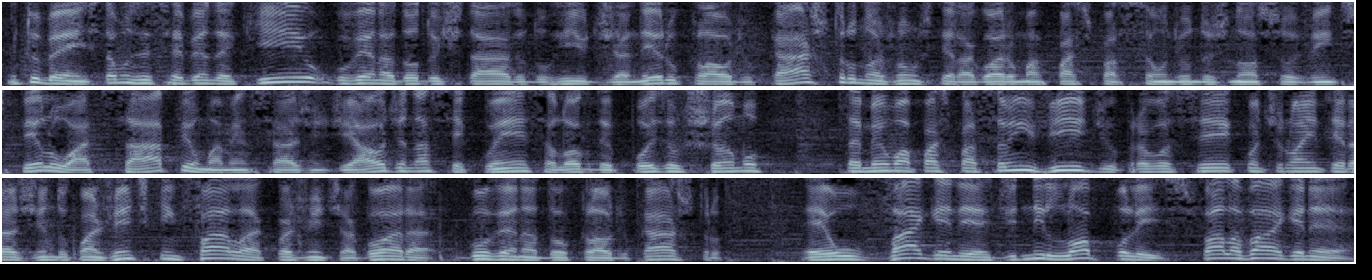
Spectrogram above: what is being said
Muito bem, estamos recebendo aqui o governador do estado do Rio de Janeiro, Cláudio Castro. Nós vamos ter agora uma participação de um dos nossos ouvintes pelo WhatsApp, uma mensagem de áudio. Na sequência, logo depois, eu chamo também uma participação em vídeo para você continuar interagindo com a gente. Quem fala com a gente agora, governador Cláudio Castro, é o Wagner de Nilópolis. Fala, Wagner.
